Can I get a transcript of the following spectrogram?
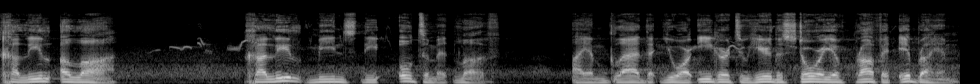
Khalil Allah. Khalil means the ultimate love. I am glad that you are eager to hear the story of Prophet Ibrahim.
